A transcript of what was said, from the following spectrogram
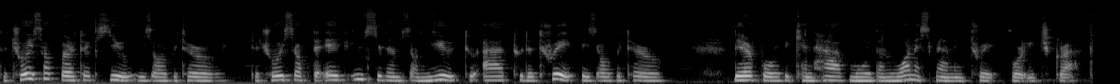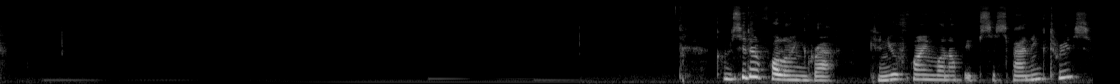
The choice of vertex u is arbitrary. The choice of the edge incidence on u to add to the tree is arbitrary. Therefore, we can have more than one spanning tree for each graph. Consider following graph. Can you find one of its spanning trees?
